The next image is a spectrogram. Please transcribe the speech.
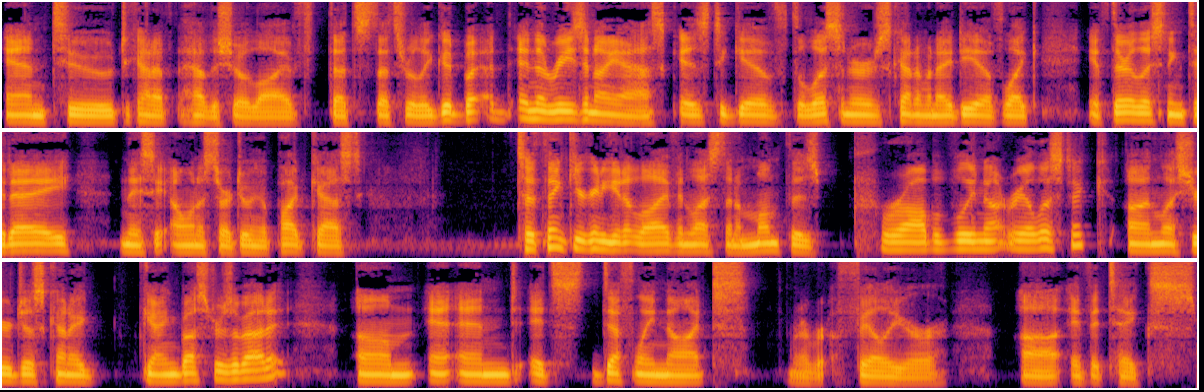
and to to kind of have the show live. That's that's really good. But and the reason I ask is to give the listeners kind of an idea of like if they're listening today and they say I want to start doing a podcast. To think you're going to get it live in less than a month is probably not realistic, unless you're just kind of gangbusters about it. Um, and, and, it's definitely not whatever a failure uh, if it takes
